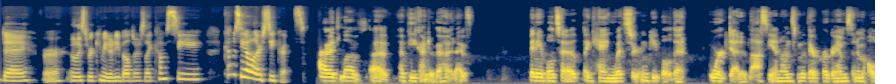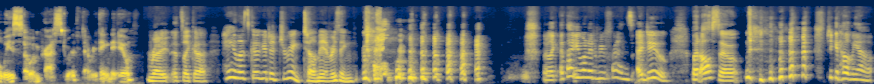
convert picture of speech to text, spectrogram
day for at least for community builders. Like, come see, come see all our secrets. I would love a, a peek under the hood. I've been able to like hang with certain people that worked at Atlassian on some of their programs, and I'm always so impressed with everything they do. Right. It's like a hey, let's go get a drink. Tell me everything. They're like, I thought you wanted to be friends. I do. But also, she could help me out.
